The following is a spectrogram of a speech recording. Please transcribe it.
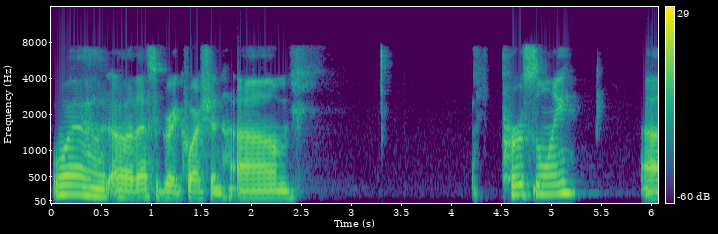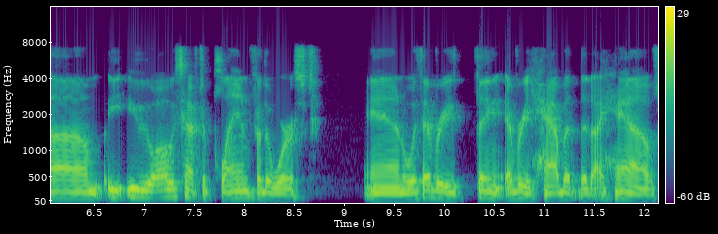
Well, uh, that's a great question. Um, personally, um, you always have to plan for the worst. And with everything, every habit that I have,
